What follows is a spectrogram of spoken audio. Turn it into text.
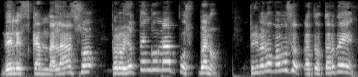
del escandalazo. Pero yo tengo una, pues, bueno, primero vamos a, tratar de,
